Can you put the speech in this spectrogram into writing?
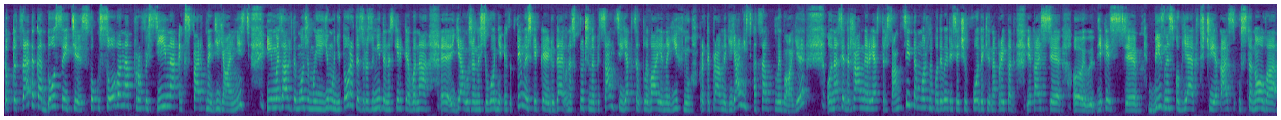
Тобто, це така досить сфокусована професійна експертна діяльність, і ми завжди можемо її моніторити, зрозуміти наскільки вона е, є уже на сьогодні ефективною, скільки людей у нас включено під санкції, як це впливає на їхню протиправну діяльність. А це впливає. У нас є державний реєстр санкцій. Там можна подивитися, чи входить, наприклад, якась е, е, якийсь е, бізнес-об'єкт чи якась установа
